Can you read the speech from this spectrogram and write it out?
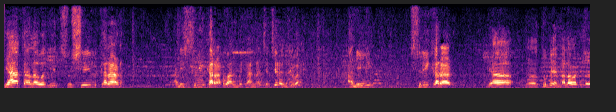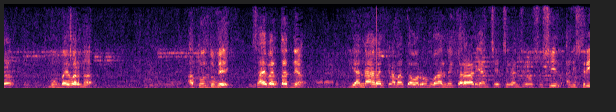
या कालावधीत सुशील कराड आणि श्री कराड वाल्मिकांनाचे चिरंजीव आहे आणि श्री कराड या दुबे मला वाटतं मुंबईवरनं अतुल दुबे सायबर तज्ज्ञ यांना मोबाईल क्रमांकावरून वाल्मिक कराड यांचे चिरंजीव सुशील आणि श्री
